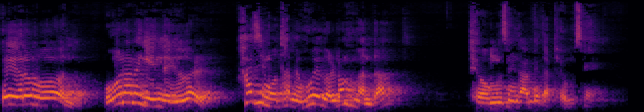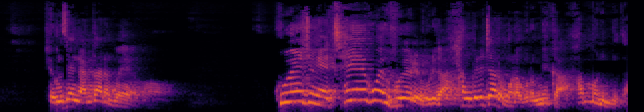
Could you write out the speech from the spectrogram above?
그러니까 여러분, 원하는 게 있는데 그걸 하지 못하면 후회가 얼마큼 간다? 평생 갑니다, 평생. 평생 간다는 거예요. 후회 중에 최고의 후회를 우리가 한 글자로 뭐라 그럽니까? 한문입니다.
